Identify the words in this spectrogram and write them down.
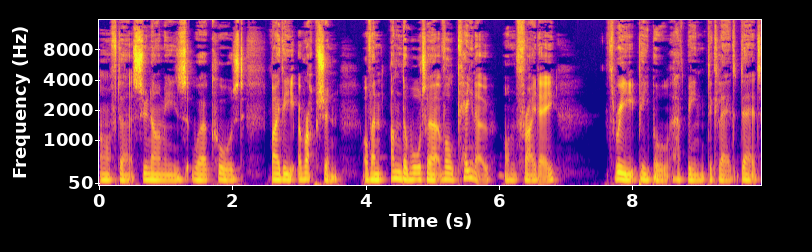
after tsunamis were caused by the eruption of an underwater volcano on Friday. Three people have been declared dead.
